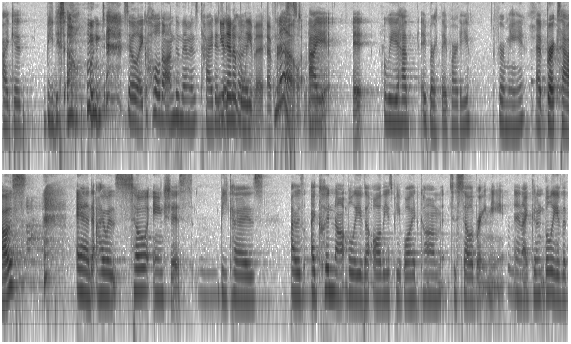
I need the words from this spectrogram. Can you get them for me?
I could be disowned. so like hold on to them as tight as You I didn't could. believe it at first. No, Mhm. I it we had a birthday party for me at Brooke's house, and I was so anxious because I was I could not believe that all these people had come to celebrate me, mm-hmm. and I couldn't believe that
